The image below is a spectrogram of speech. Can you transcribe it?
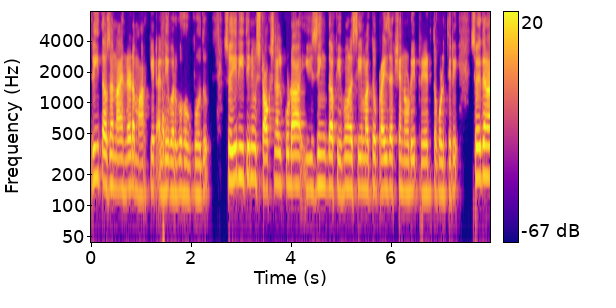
Three thousand nine hundred market ಅಲ್ಲಿವರೆಗೂ ಹೋಗ್ಬೋದು. ಸೊ ಈ ರೀತಿ ನೀವು ಸ್ಟಾಕ್ಸ್ನಲ್ಲಿ ಕೂಡ ಯೂಸಿಂಗ್ ದ ಫಿಬೋನಸಿ ಮತ್ತು ಪ್ರೈಸ್ ಆಕ್ಷನ್ ನೋಡಿ ಟ್ರೇಡ್ ತಗೊಳ್ತೀರಿ. ಸೊ ಇದನ್ನ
